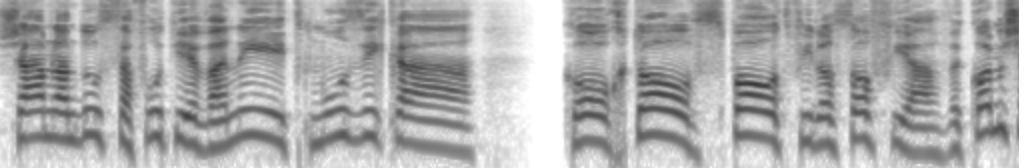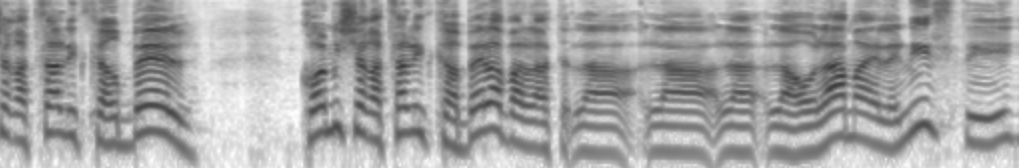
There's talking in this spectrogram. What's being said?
שם למדו ספרות יוונית, מוזיקה, קרוא וכתוב, ספורט, פילוסופיה, וכל מי שרצה להתקרבל, כל מי שרצה להתקרבל אבל לעולם ההלניסטי,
